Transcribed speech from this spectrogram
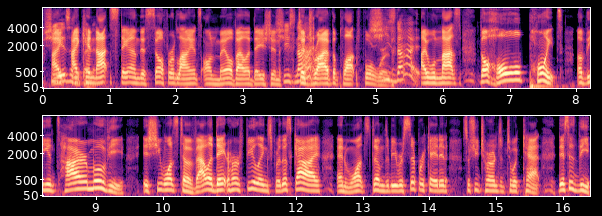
She I, is I cannot stand this self reliance on male validation She's to drive the plot forward. She's not. I will not. The whole point of the entire movie is she wants to validate her feelings for this guy and wants them to be reciprocated, so she turns into a cat. This is the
